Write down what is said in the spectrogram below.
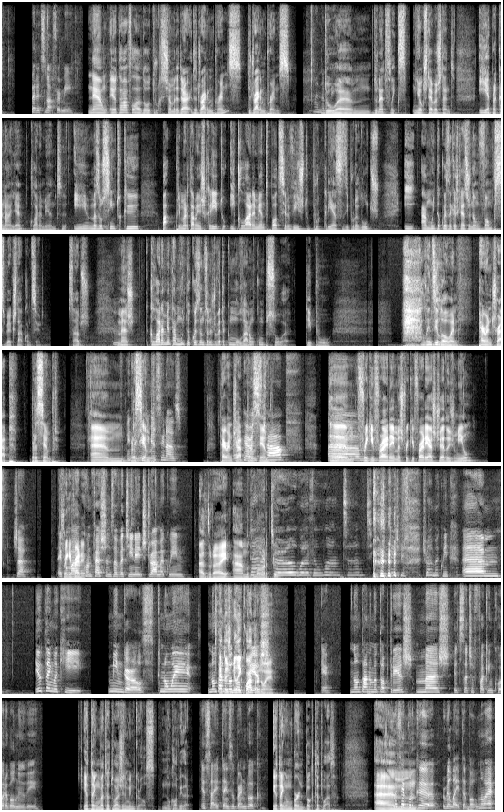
but it's not for me. Não, eu estava a falar de outro que se chama The, Dra- The Dragon Prince. The Dragon Prince. Do, um, do Netflix. E eu gostei bastante. E é para canalha, claramente. E, mas eu sinto que, pá, primeiro está bem escrito e claramente pode ser visto por crianças e por adultos. E há muita coisa que as crianças não vão perceber que está a acontecer. Sabes? Hum. Mas claramente há muita coisa nos anos 90 que me moldaram como pessoa. Tipo. Lindsay Lohan, Parent Trap, para sempre. Um, para sempre. mencionado. Parent É Trap para Parents sempre. Trap. Um, um, Freaky Friday, mas Freaky Friday acho que já é 2000. Já. É Freaky como a Friday. Confessions of a Teenage Drama Queen. Adorei, amo de That morte. girl was a one-time teenage drama queen. Um, eu tenho aqui Mean Girls, que não é. Não está É no meu top 2004, 3. não é? É. Não está no meu top 3, mas it's such a fucking quotable movie. Eu tenho uma tatuagem de Mean Girls, nunca ouvi dar. Eu sei, tens o Burn Book. Eu tenho um burn book tatuado. Mas é porque relatable, não é?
